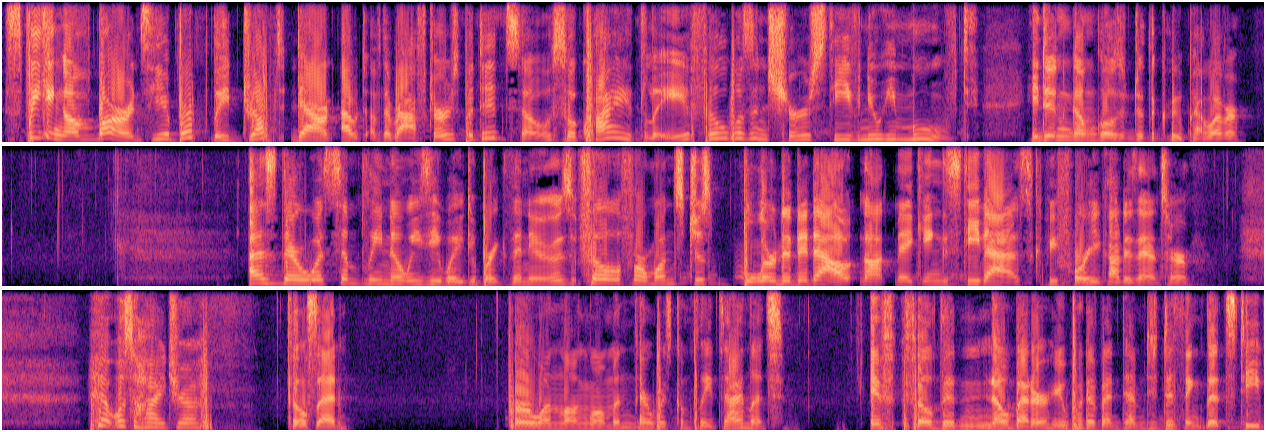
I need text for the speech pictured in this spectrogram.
Speaking of Barnes, he abruptly dropped down out of the rafters, but did so so quietly, Phil wasn't sure Steve knew he moved. He didn't come closer to the group, however. As there was simply no easy way to break the news, Phil for once just blurted it out, not making Steve ask before he got his answer. It was Hydra, Phil said. For one long moment, there was complete silence. If Phil didn't know better, he would have been tempted to think that Steve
